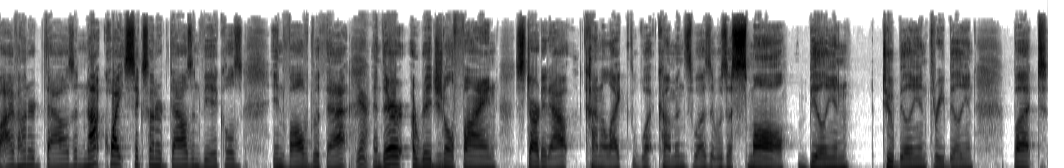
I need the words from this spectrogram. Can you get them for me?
500,000, not quite 600,000 vehicles involved with that. Yeah. And their original fine started out kind of like what Cummins was. It was a small billion, 2 billion, 3 billion. But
